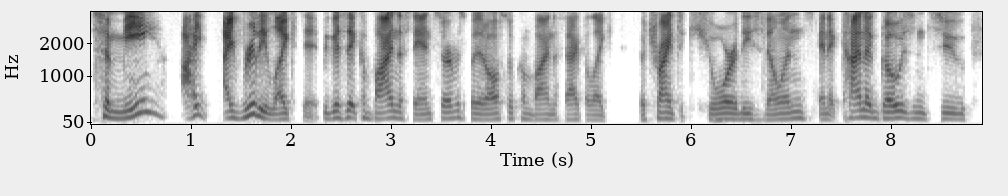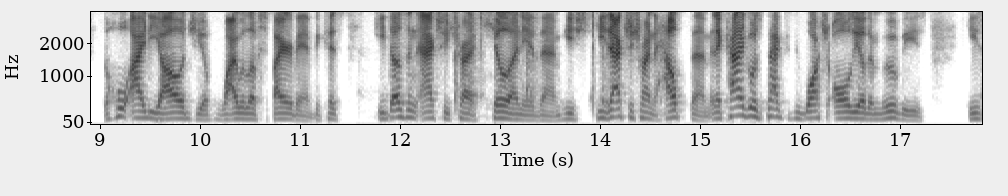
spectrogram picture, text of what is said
to me, I I really liked it because it combined the fan service, but it also combined the fact that like they're trying to cure these villains. And it kind of goes into the whole ideology of why we love Spider-Man because he doesn't actually try to kill any of them. He's he's actually trying to help them. And it kind of goes back to if you watch all the other movies, he's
